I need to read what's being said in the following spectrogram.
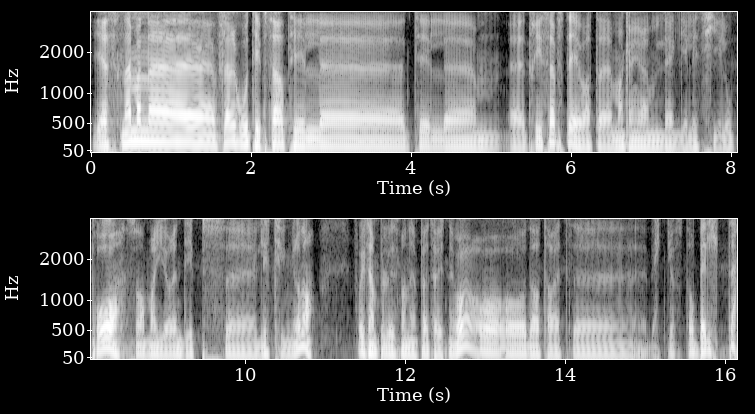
Yes, nei, men uh, Flere gode tips her til, uh, til uh, triceps. Det er jo at man kan gjerne legge litt kilo på, sånn at man gjør en dips litt tyngre. da. F.eks. hvis man er på et høyt nivå, og, og da tar et vektløfterbelte.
